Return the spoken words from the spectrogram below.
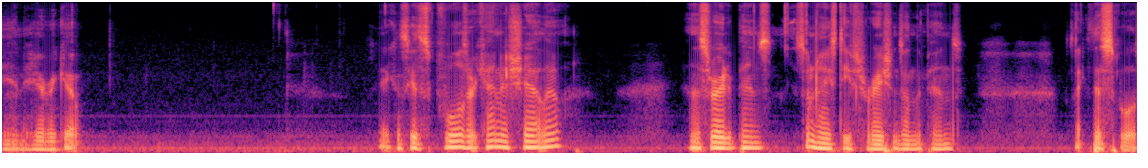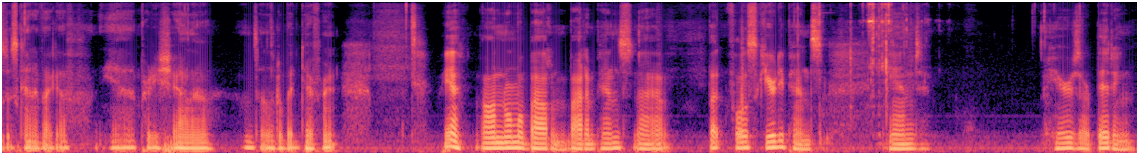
And here we go. You can see the spools are kind of shallow. And the serrated pins, some nice deep serrations on the pins. Like this spool is just kind of like a, yeah, pretty shallow. It's a little bit different. Yeah, all normal bottom bottom pins. Uh, but full of security pins. And here's our bitting.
